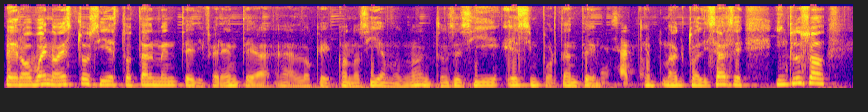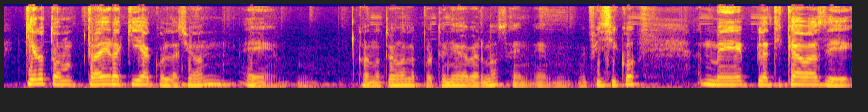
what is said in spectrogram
pero bueno, esto sí es totalmente diferente a, lo que conocíamos, ¿no? Entonces sí es importante actualizarse. Incluso quiero traer aquí a colación, eh, cuando tuvimos la oportunidad de vernos en, físico, me platicabas de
